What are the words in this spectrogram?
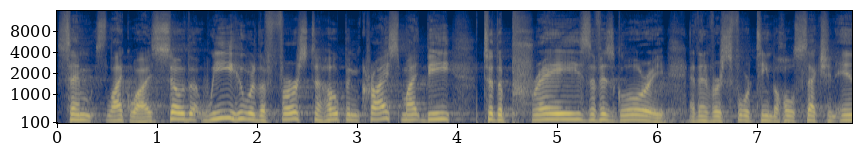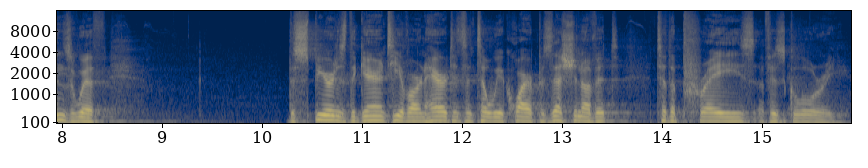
same, likewise, so that we who were the first to hope in Christ might be to the praise of his glory. And then verse 14, the whole section ends with the Spirit is the guarantee of our inheritance until we acquire possession of it to the praise of His glory.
